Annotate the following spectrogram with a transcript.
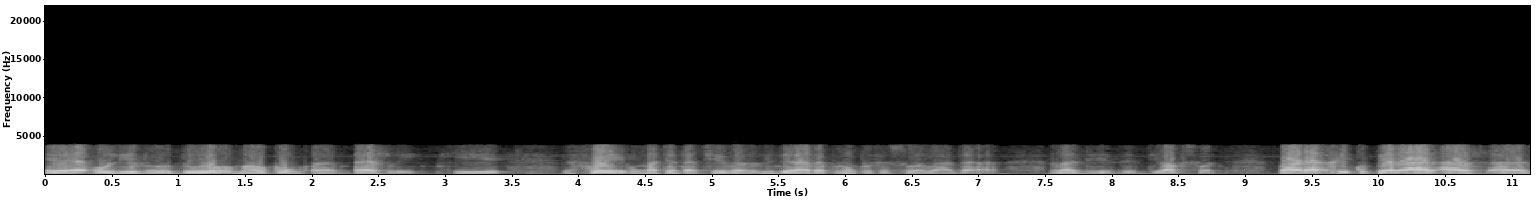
é o livro do Malcolm uh, que foi uma tentativa liderada por um professor lá, da, lá de, de, de Oxford, para recuperar as, as,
